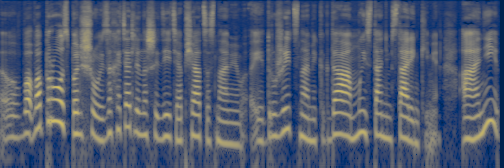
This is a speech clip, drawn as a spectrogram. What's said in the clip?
вопрос большой, захотят ли наши дети общаться с нами и дружить с нами, когда мы станем старенькими, а они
